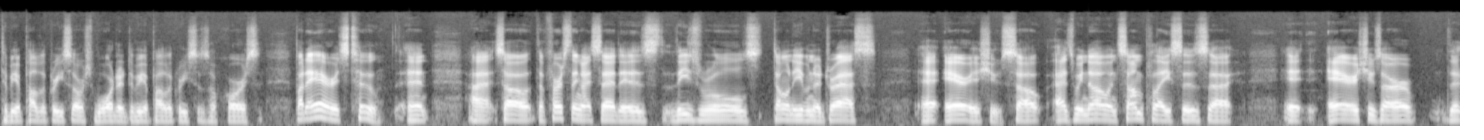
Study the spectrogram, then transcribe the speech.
to be a public resource, water to be a public resource, of course, but air is too. And uh, so the first thing I said is these rules don't even address uh, air issues. So as we know, in some places, uh, it, air issues are the,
